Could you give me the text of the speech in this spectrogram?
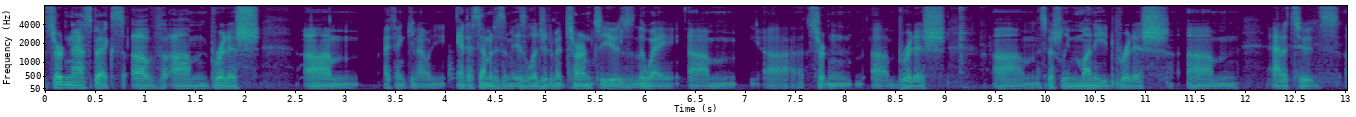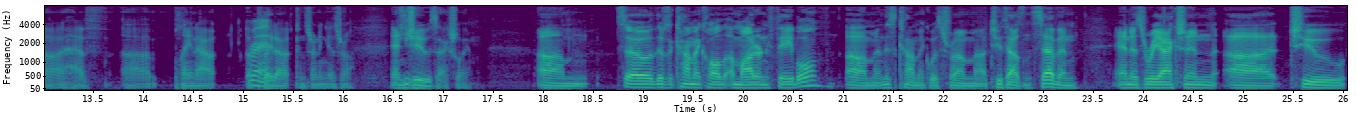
certain aspects of um, British. Um, I think you know anti-Semitism is a legitimate term to use the way um, uh, certain uh, British, um, especially moneyed British um, attitudes uh, have uh, playing out uh, Right. played out concerning Israel and Jews actually. Um, so there's a comic called A Modern Fable, um, and this comic was from uh, 2007, and is a reaction uh, to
